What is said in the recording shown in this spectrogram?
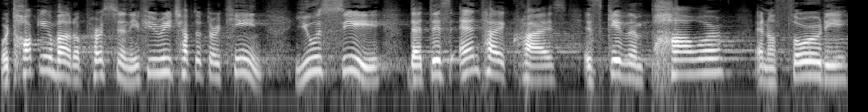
We're talking about a person. If you read chapter 13, you will see that this Antichrist is given power and authority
